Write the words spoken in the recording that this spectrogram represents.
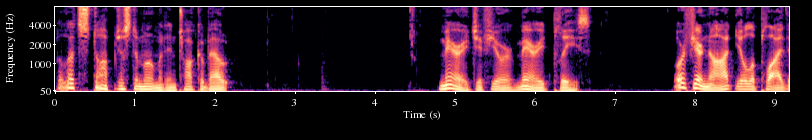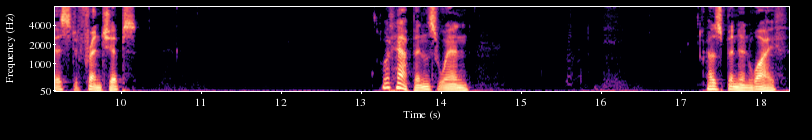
But let's stop just a moment and talk about marriage. If you're married, please. Or if you're not, you'll apply this to friendships. What happens when husband and wife,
